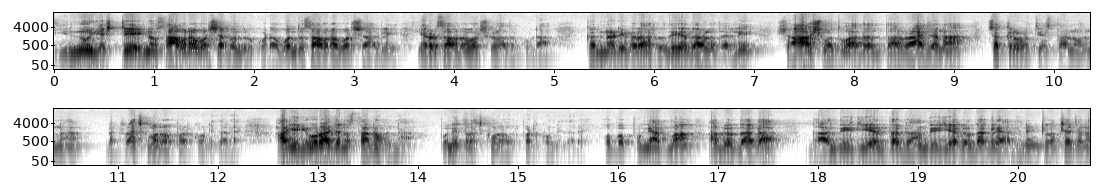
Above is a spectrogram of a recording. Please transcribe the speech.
ಇನ್ನೂ ಎಷ್ಟೇ, ಇನ್ನೂ ಸಾವಿರ ವರ್ಷ ಬಂದರೂ ಕೂಡ, ಒಂದು ಸಾವಿರ ವರ್ಷ ಆಗಲಿ, ಎರಡು ಸಾವಿರ ವರ್ಷಗಳಾದರೂ ಕೂಡ, ಕನ್ನಡಿಗರ ಹೃದಯದಾಳದಲ್ಲಿ ಶಾಶ್ವತವಾದಂಥ ರಾಜನ ಚಕ್ರವರ್ತಿಯ ಸ್ಥಾನವನ್ನು ಡಾಕ್ಟರ್ ರಾಜ್ಕುಮಾರ್ ಅವರು ಪಡ್ಕೊಂಡಿದ್ದಾರೆ. ಹಾಗೆ ಯುವರಾಜನ ಸ್ಥಾನವನ್ನು ಪುನೀತ್ ರಾಜ್ಕುಮಾರ್ ಅವರು ಪಡ್ಕೊಂಡಿದ್ದಾರೆ. ಒಬ್ಬ ಪುಣ್ಯಾತ್ಮ ಅಗಲ್ದಾಗ, ಗಾಂಧೀಜಿ ಅಂತ ಗಾಂಧೀಜಿ ಅಗಲ್ದಾಗಲೇ ಹದಿನೆಂಟು ಲಕ್ಷ ಜನ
